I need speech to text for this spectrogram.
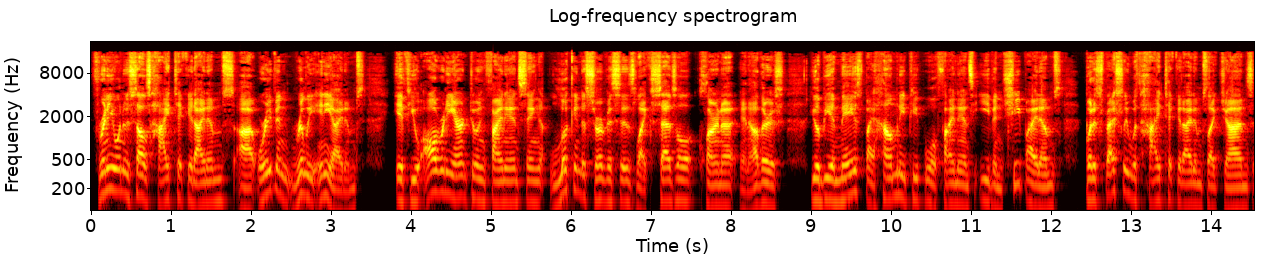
For anyone who sells high ticket items, uh, or even really any items, if you already aren't doing financing, look into services like Sezzle, Klarna, and others. You'll be amazed by how many people will finance even cheap items, but especially with high ticket items like John's,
